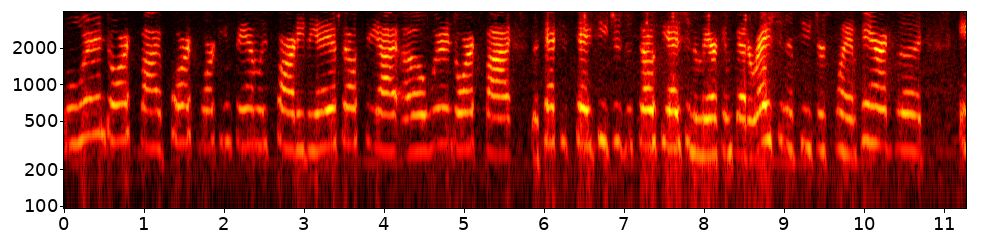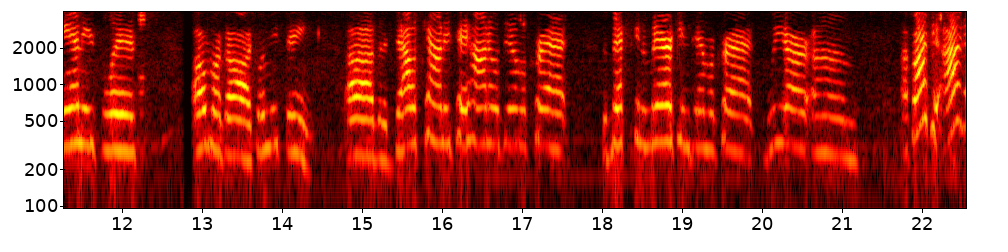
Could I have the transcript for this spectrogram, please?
Well, we're endorsed by, of course, Working Families Party, the AFL-CIO. We're endorsed by the Texas State Teachers Association, American Federation of Teachers, Planned Parenthood, Annie's List. Oh my gosh, let me think. Uh, the Dallas County Tejano Democrats, the Mexican American Democrats. We are um, if I could, I'd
